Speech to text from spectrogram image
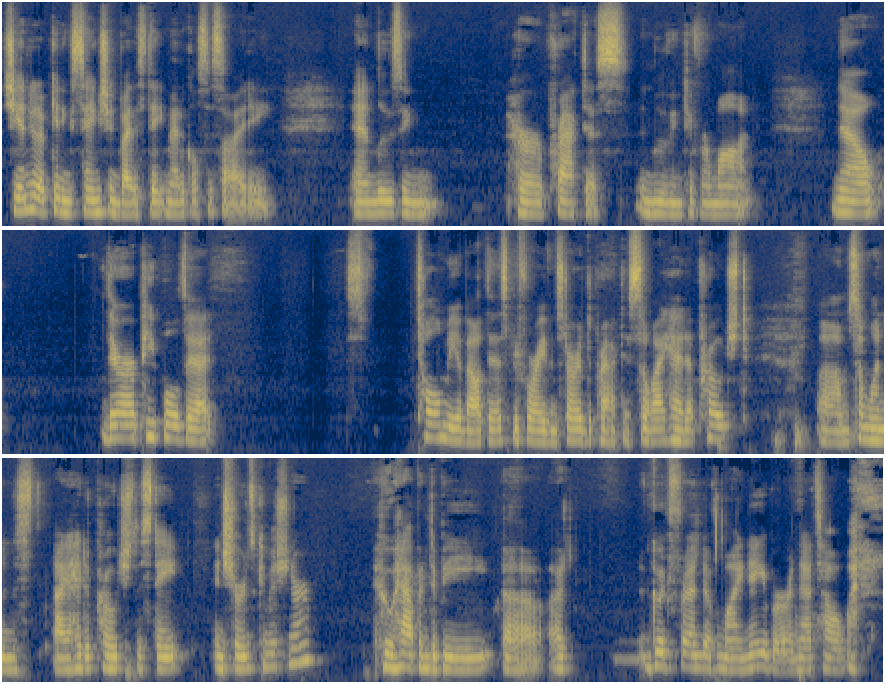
she ended up getting sanctioned by the State Medical Society and losing her practice and moving to Vermont. Now, there are people that told me about this before I even started the practice. So I had approached um, someone in the, I had approached the state insurance commissioner who happened to be uh, a good friend of my neighbor, and that's how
